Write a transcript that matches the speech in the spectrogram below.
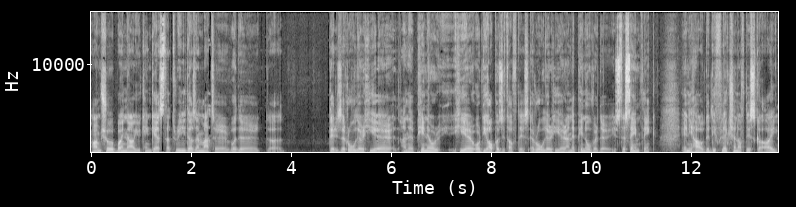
I'm sure by now you can guess that really doesn't matter whether uh, there is a roller here and a pin here or the opposite of this, a roller here and a pin over there. It's the same thing. Anyhow, the deflection of this guy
